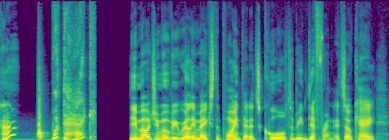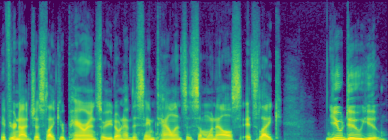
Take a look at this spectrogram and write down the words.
Huh? What the heck? The Emoji Movie really makes the point that it's cool to be different. It's okay if you're not just like your parents or you don't have the same talents as someone else. It's like you do you.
